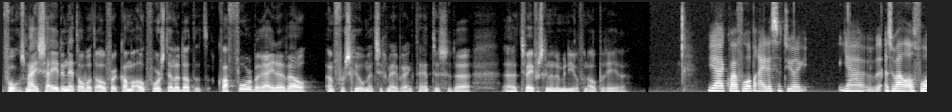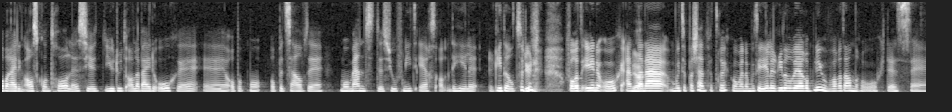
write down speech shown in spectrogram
volgens mij zei je er net al wat over. Ik kan me ook voorstellen dat het qua voorbereiden wel een verschil met zich meebrengt. Hè, tussen de twee verschillende manieren van opereren. Ja, qua voorbereiden is natuurlijk ja, zowel als voorbereiding als controles. Je, je doet allebei de ogen op, op, op hetzelfde moment. Dus je hoeft niet eerst de hele riedel te doen voor het ene oog. En Ja. daarna moet de patiënt weer terugkomen en dan moet de hele riedel weer opnieuw voor het andere oog. Dus eh,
